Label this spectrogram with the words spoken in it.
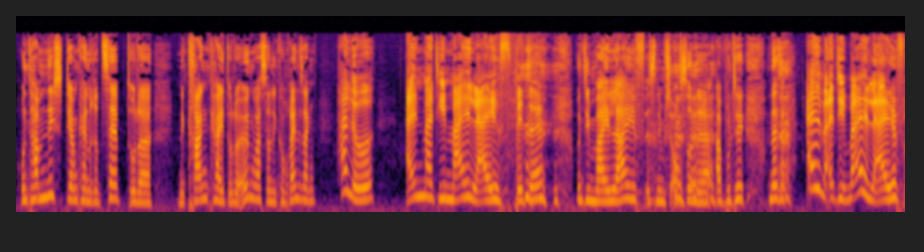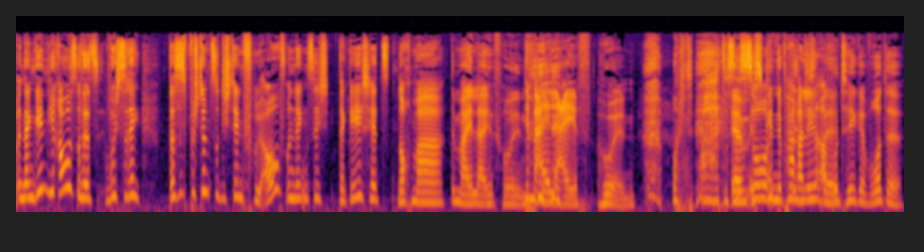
und haben nicht, die haben kein Rezept oder eine Krankheit oder irgendwas, sondern die kommen rein und sagen, Hallo, einmal die My Life, bitte. und die My Life ist nämlich auch so eine Apotheke. Und dann, sagen, einmal die My Life. und dann gehen die raus und das, wo ich so denke, das ist bestimmt so, die stehen früh auf und denken sich, da gehe ich jetzt nochmal The My Life holen. Die My Life. holen. Und Ah, das ist ähm, so es gibt eine Parallelwelt. Apotheke wurde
